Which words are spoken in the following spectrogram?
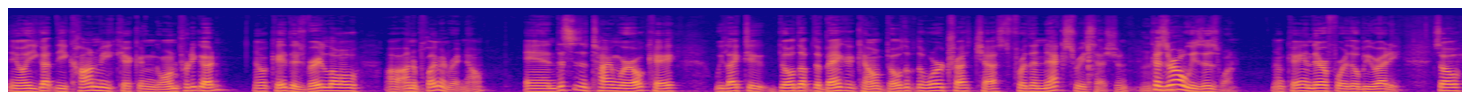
You know, you got the economy kicking, going pretty good. Okay, there's very low uh, unemployment right now, and this is a time where okay, we like to build up the bank account, build up the war tre- chest for the next recession because there always is one. Okay, and therefore they'll be ready. So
